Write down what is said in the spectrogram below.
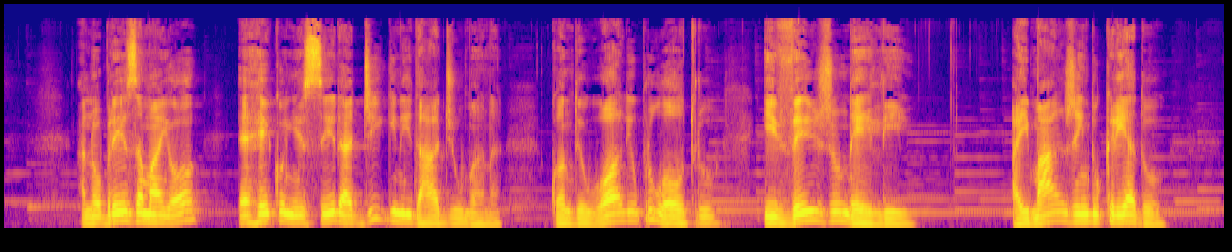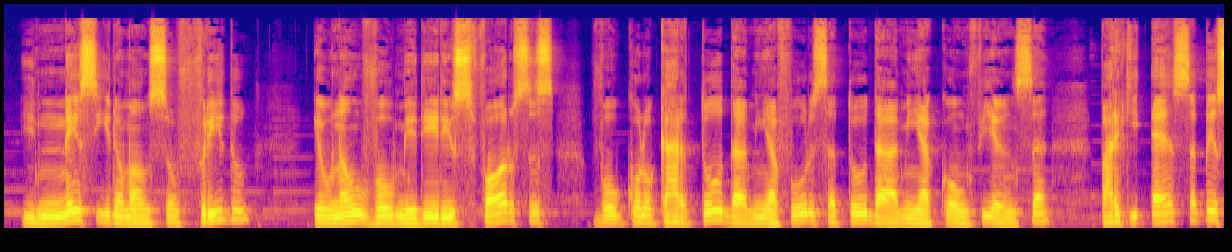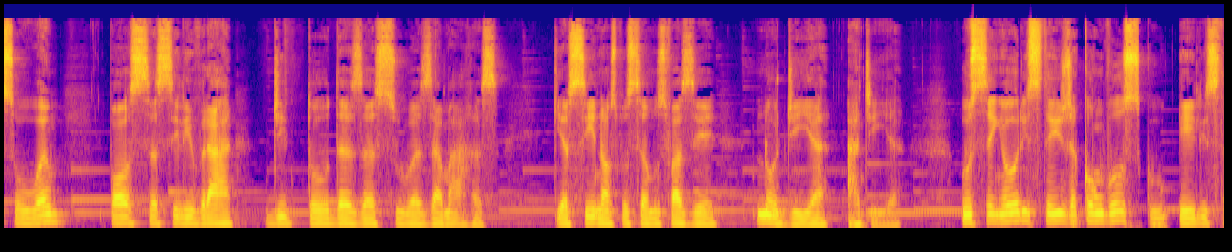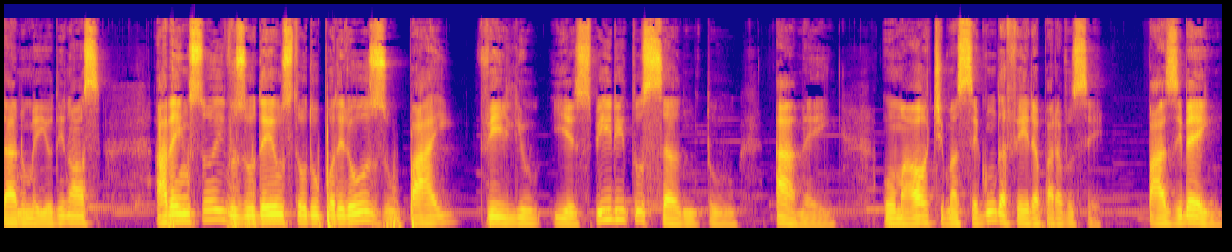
A nobreza maior é reconhecer a dignidade humana quando eu olho para o outro e vejo nele a imagem do Criador. E nesse irmão sofrido, eu não vou medir esforços, vou colocar toda a minha força, toda a minha confiança para que essa pessoa possa se livrar de todas as suas amarras. Que assim nós possamos fazer no dia a dia. O Senhor esteja convosco, Ele está no meio de nós. Abençoe-vos o Deus Todo-Poderoso, Pai, Filho e Espírito Santo. Amém. Uma ótima segunda-feira para você. Paz e bem.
